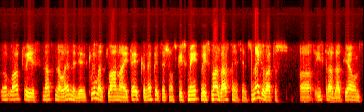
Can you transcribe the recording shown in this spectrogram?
Latvijas Nacionāla enerģijas klimata plānā ir teikt, ka nepieciešams vismaz 800 megavatus uh, izstrādāt jaunas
